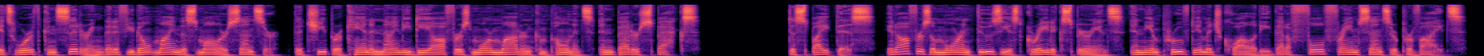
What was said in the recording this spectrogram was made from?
It's worth considering that if you don't mind the smaller sensor, the cheaper Canon 90D offers more modern components and better specs. Despite this, it offers a more enthusiast-grade experience and the improved image quality that a full-frame sensor provides.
